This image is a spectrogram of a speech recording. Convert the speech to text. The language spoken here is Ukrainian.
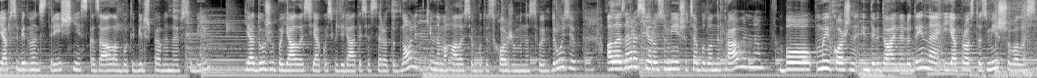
Я б собі 12-річній сказала бути більш впевненою в собі. Я дуже боялась якось виділятися серед однолітків, намагалася бути схожими на своїх друзів. Але зараз я розумію, що це було неправильно, бо ми кожна індивідуальна людина, і я просто змішувалась.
